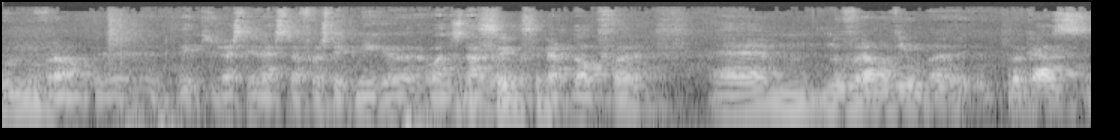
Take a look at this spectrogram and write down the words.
no verão, eh, e tu já estiveste, já foste comigo a Olhos d'Água, perto de Albufeira. Ehm, no verão havia, um, eh, por acaso,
